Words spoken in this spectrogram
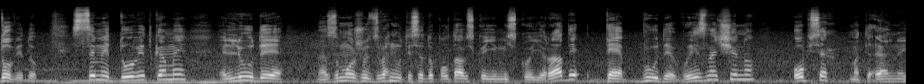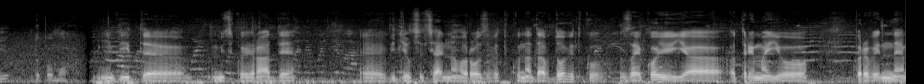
довідок. З цими довідками люди зможуть звернутися до Полтавської міської ради, де буде визначено обсяг матеріальної допомоги. від е, міської ради е, відділ соціального розвитку надав довідку, за якою я отримаю первинне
